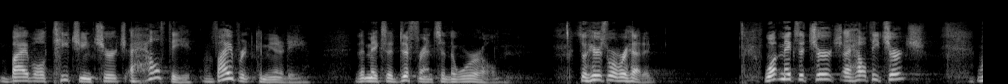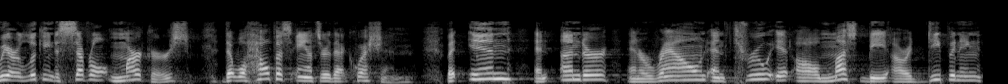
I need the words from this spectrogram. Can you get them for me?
Bible teaching church a healthy, vibrant community that makes a difference in the world. So here's where we're headed. What makes a church a healthy church? We are looking to several markers that will help us answer that question. But in and under and around and through it all must be our deepening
